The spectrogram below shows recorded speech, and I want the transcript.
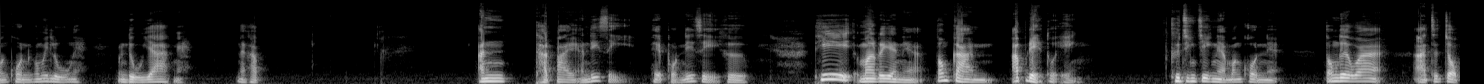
บางคนก็ไม่รู้ไง มันดูยากไงนะครับ อันถัดไปอันที่ 4 เหตุผลที่ 4 คือ ที่มาเรียนเนี่ยต้องการอัปเดตตัวเอง คือจริงๆเนี่ยบางคนเนี่ยต้องเรียกว่าอาจจะจบ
